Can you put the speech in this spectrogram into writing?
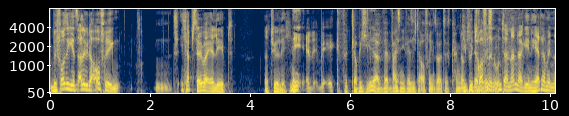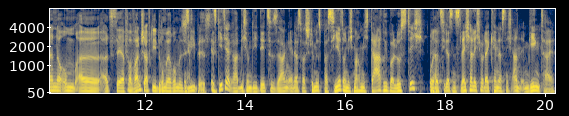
Bevor sich jetzt alle wieder aufregen. Ich habe selber erlebt. Natürlich. Nee, äh, wird glaube ich jeder. Weiß nicht, wer sich da aufregen sollte. Das kann Die ich Betroffenen berichten. untereinander gehen härter miteinander um, äh, als der Verwandtschaft, die drumherum ist, lieb ist. Es geht ja gerade nicht um die Idee zu sagen, ey, da ist was Schlimmes passiert und ich mache mich darüber lustig oder Ja. ziehe das ins Lächerliche oder erkenne das nicht an. Im Gegenteil.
